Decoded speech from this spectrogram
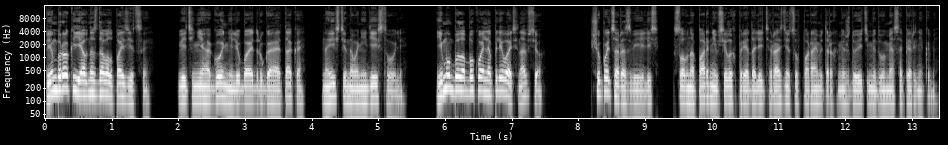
Пемброк явно сдавал позиции, ведь ни огонь, ни любая другая атака на истинного не действовали. Ему было буквально плевать на все. Щупальца развеялись, словно парни в силах преодолеть разницу в параметрах между этими двумя соперниками.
